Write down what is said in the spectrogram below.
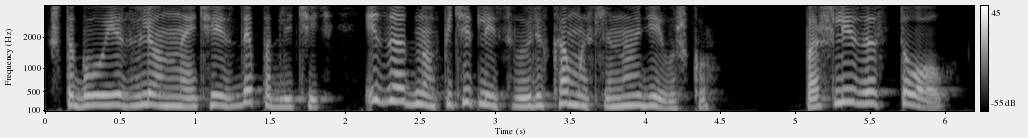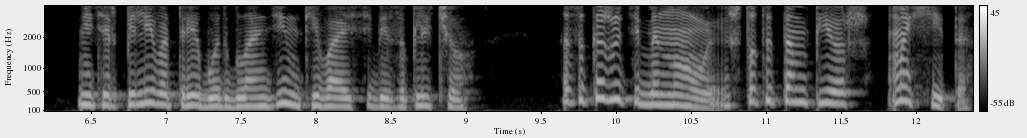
чтобы уязвленное ЧСД подлечить и заодно впечатлить свою легкомысленную девушку. «Пошли за стол!» — нетерпеливо требует блондин, кивая себе за плечо. «Закажу тебе новый. Что ты там пьешь? Мохито».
